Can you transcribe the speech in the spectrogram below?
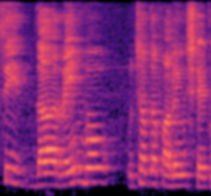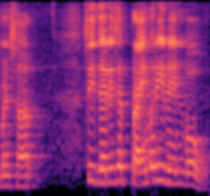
See the rainbow, which of the following statements are, see there is a primary rainbow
